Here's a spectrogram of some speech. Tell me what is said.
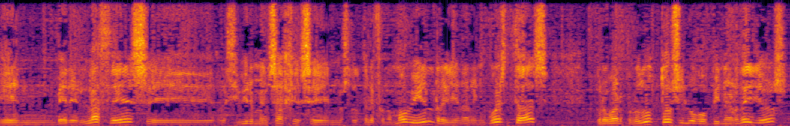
en ver enlaces, eh, recibir mensajes en nuestro teléfono móvil, rellenar encuestas, probar productos y luego opinar de ellos.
